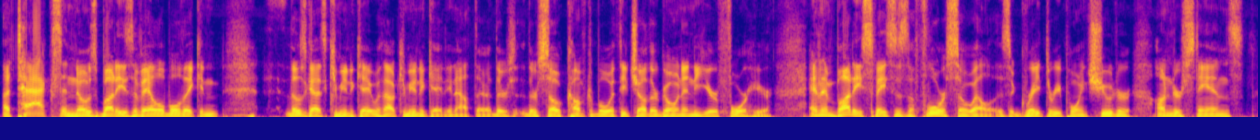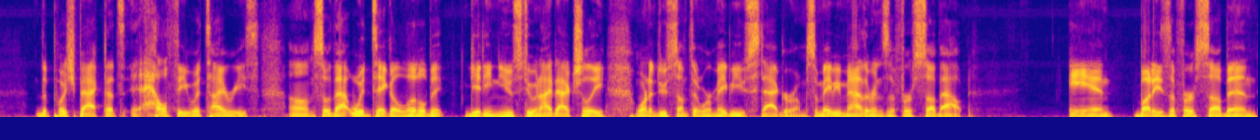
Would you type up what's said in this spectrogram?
attacks and knows Buddy's available. They can those guys communicate without communicating out there. They're they're so comfortable with each other going into year 4 here. And then Buddy spaces the floor so well. Is a great three-point shooter, understands the pushback that's healthy with Tyrese. Um, so that would take a little bit getting used to. And I'd actually want to do something where maybe you stagger them. So maybe Mathurin's the first sub out and Buddy's the first sub in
